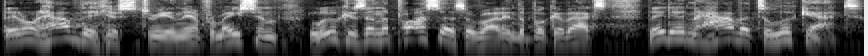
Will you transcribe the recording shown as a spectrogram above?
They don't have the history and the information. Luke is in the process of writing the book of Acts. They didn't have it to look at.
